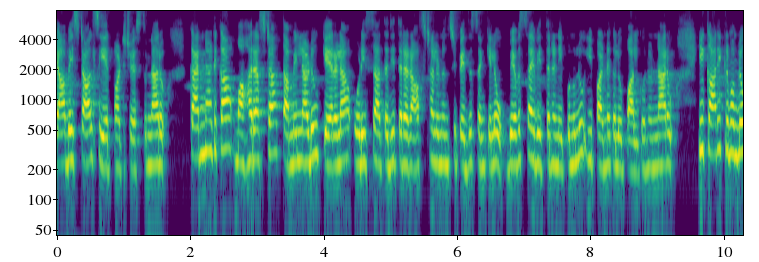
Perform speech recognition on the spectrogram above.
యాభై స్టాల్స్ ఏర్పాటు చేస్తున్నారు. కర్ణాటక మహారాష్ట్ర తమిళనాడు కేరళ ఒడిశా తదితర రాష్ట్రాల నుంచి పెద్ద సంఖ్యలో వ్యవసాయ విత్తన నిపుణులు ఈ పండుగలో పాల్గొనున్నారు. ఈ కార్యక్రమంలో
